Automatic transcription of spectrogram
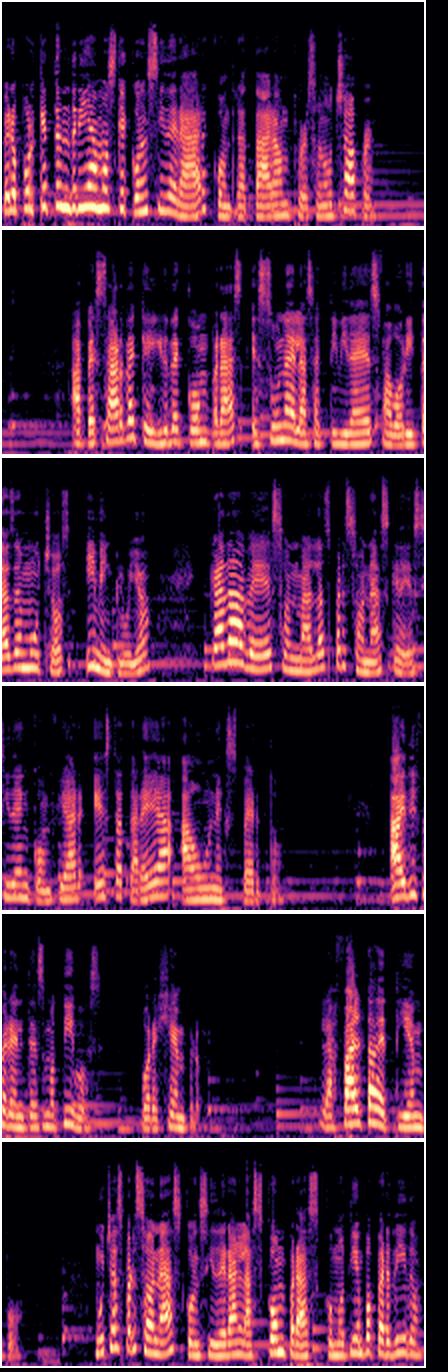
pero ¿por qué tendríamos que considerar contratar a un personal shopper? A pesar de que ir de compras es una de las actividades favoritas de muchos, y me incluyo, cada vez son más las personas que deciden confiar esta tarea a un experto. Hay diferentes motivos. Por ejemplo, la falta de tiempo, Muchas personas consideran las compras como tiempo perdido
